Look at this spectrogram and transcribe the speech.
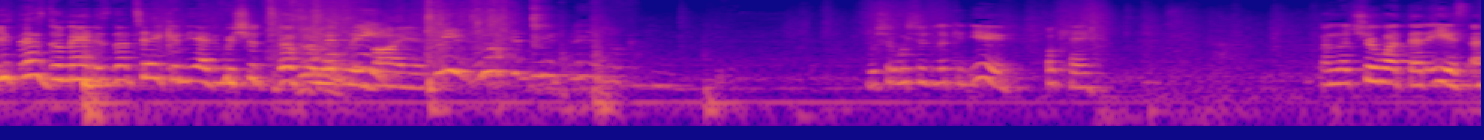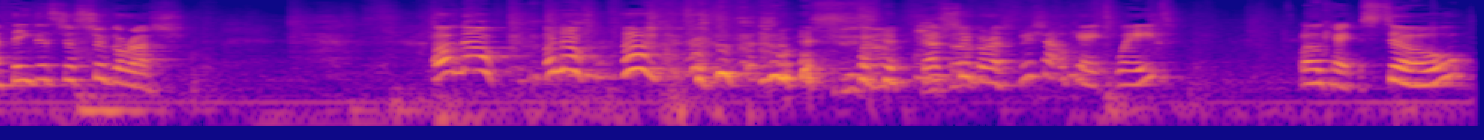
if this domain is not taken yet, we should definitely buy it. Please look at me. Please look at me. We should, we should look at you. Okay. I'm not sure what that is. I think that's just Sugar Rush. Oh no! Oh no! Grisha? that's Sugar Rush. Grisha, okay, wait. Okay, so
